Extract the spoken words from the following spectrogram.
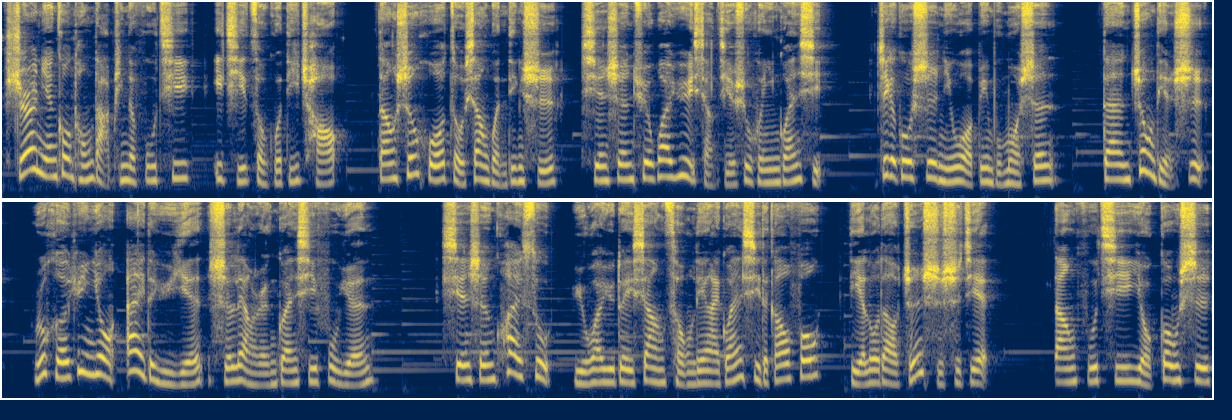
十二年共同打拼的夫妻一起走过低潮，当生活走向稳定时，先生却外遇，想结束婚姻关系。这个故事你我并不陌生，但重点是如何运用爱的语言使两人关系复原。先生快速。与外遇对象从恋爱关系的高峰跌落到真实世界。当夫妻有共识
